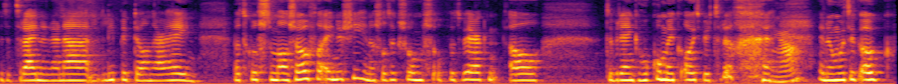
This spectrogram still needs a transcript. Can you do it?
met de trein. En daarna liep ik dan daarheen. Dat kostte me al zoveel energie. En dan zat ik soms op het werk al te bedenken: hoe kom ik ooit weer terug? Ja? En dan moet ik ook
